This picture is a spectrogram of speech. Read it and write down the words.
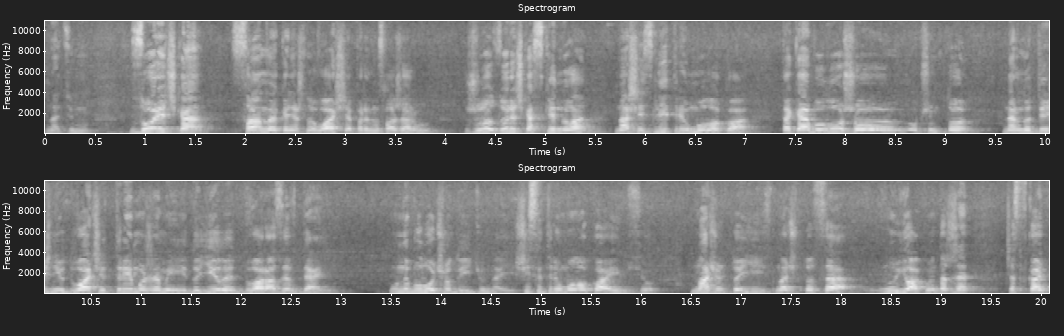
на цьому. Зорічка саме, звісно, важче перенесла жару. Зорічка скинула на 6 літрів молока. Таке було, що, в общем-то, напевно, тижнів 2 чи 3, може, ми її доїли два рази в день. Ну, не було чого доїти у неї. 6 літрів молока і все. Значить то їсть, значить то це. Ну як, вони навіть, чесно сказати,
